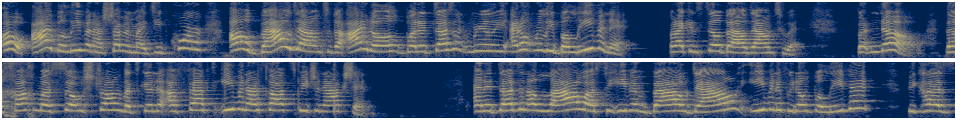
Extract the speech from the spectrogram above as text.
Oh, I believe in Hashem in my deep core. I'll bow down to the idol, but it doesn't really, I don't really believe in it, but I can still bow down to it. But no, the chachma is so strong that's going to affect even our thought, speech, and action. And it doesn't allow us to even bow down, even if we don't believe it, because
